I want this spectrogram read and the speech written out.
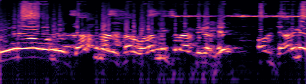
ನೂರ ಒಂದು ಜಾತಿನಲ್ಲಿ ಸರ್ ಒಳ ಮೀಸಲಾತಿಯಲ್ಲಿ ಅವ್ರ ಜಾರಿಗೆ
